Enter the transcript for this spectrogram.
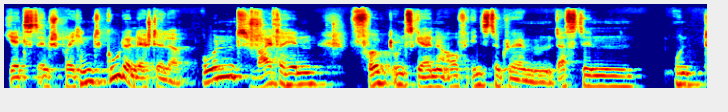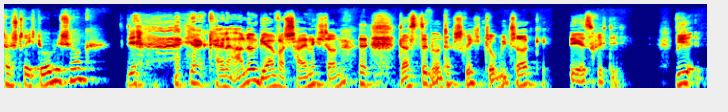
jetzt entsprechend gut an der Stelle. Und weiterhin folgt uns gerne auf Instagram. Dustin unterstrich Dobischock. Ja, ja, keine Ahnung, ja, wahrscheinlich schon. Das den Unterstrich, Tobichok, der ist richtig. Wie,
